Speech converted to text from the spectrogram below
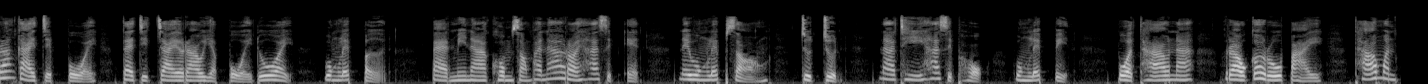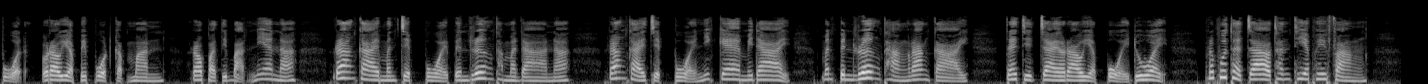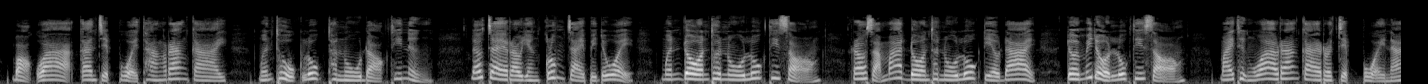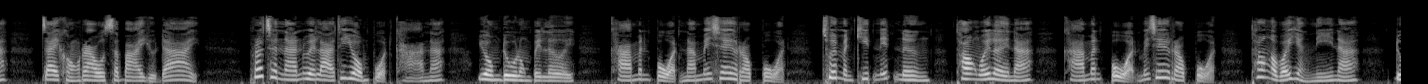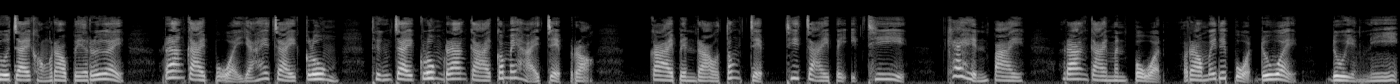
ร่างกายเจ็บป่วย แต่จิตใจเราอย่าป่วยด้วย วงเล็บเปิด 8 มีนาคม 2551 ในวงเล็บสองจุดจุด นาที 56 วงเล็บปิด ปวดเท้านะ เราก็รู้ไป เท้ามันปวด เราอย่าไปปวดกับมัน เราปฏิบัติเนี่ยนะ ร่างกายมันเจ็บป่วยเป็นเรื่องธรรมดานะ ร่างกายเจ็บป่วยนี่แก้ไม่ได้ มันเป็นเรื่องทางร่างกาย แต่จิตใจเราอย่าป่วยด้วย พระพุทธเจ้าท่านเทียบให้ฟัง บอกว่าการเจ็บป่วยทางร่างกาย เหมือนถูกลูกธนูดอกที่หนึ่ง แล้วใจเรายังกลุ้มใจไปด้วย เหมือนโดนธนูลูกที่สอง เราสามารถโดนธนูลูกเดียวได้ โดยไม่โดนลูกที่สอง หมายถึงว่าร่างกายเราเจ็บป่วยนะ ใจของเราสบายอยู่ได้ เพราะฉะนั้นเวลาที่โยมปวดขานะ โยมดูลงไปเลย ขามันปวดนะ ไม่ใช่เราปวด ช่วยมันคิดนิดนึง ท่องไว้เลยนะ ขามันปวดไม่ใช่เราปวด ท่องเอาไว้อย่างนี้นะ ดูใจของเราไปเรื่อย ร่างกายป่วยอย่าให้ใจกลุ้ม ถึงใจกลุ้มร่างกายก็ไม่หายเจ็บหรอก กลายเป็นเราต้องเจ็บที่ใจไปอีกที่ แค่เห็นไป ร่างกายมันปวด เราไม่ได้ปวดด้วย ดูอย่างนี้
